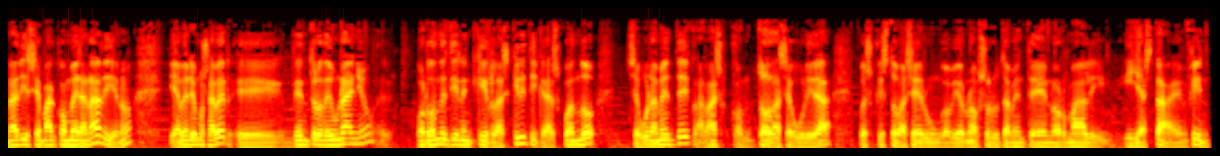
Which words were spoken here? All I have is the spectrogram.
nadie se va a comer a nadie, ¿no? Ya veremos a ver eh, dentro de un año eh, por dónde tienen que ir las críticas, cuando seguramente, además con toda seguridad, pues que esto va a ser un gobierno absolutamente normal y, y ya está, en fin.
